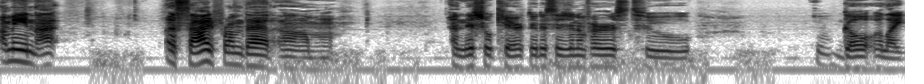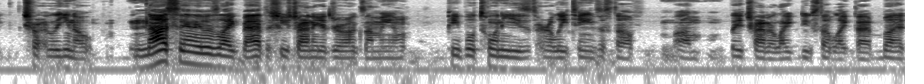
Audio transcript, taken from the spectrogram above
I mean, I, aside from that um, initial character decision of hers to go, like, try, you know, not saying it was like bad that she was trying to get drugs. I mean, people twenties, early teens, and stuff, um, they try to like do stuff like that. But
